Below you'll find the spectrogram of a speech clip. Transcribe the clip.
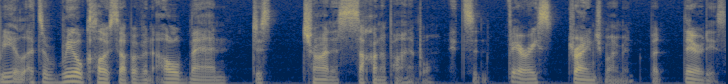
Real. It's a real close up of an old man just trying to suck on a pineapple. It's a very strange moment, but there it is.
